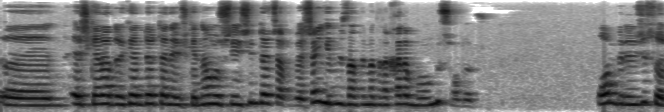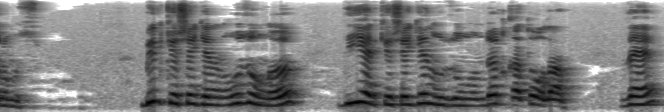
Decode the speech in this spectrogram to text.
Ee, eşkenar dörtgen 4 tane üçgenden oluştuğu için 4 çarpı 5'e 20 cm kare bulunmuş olur. 11. sorumuz. Bir köşegenin uzunluğu diğer köşegen uzunluğunun 4 katı olan ve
